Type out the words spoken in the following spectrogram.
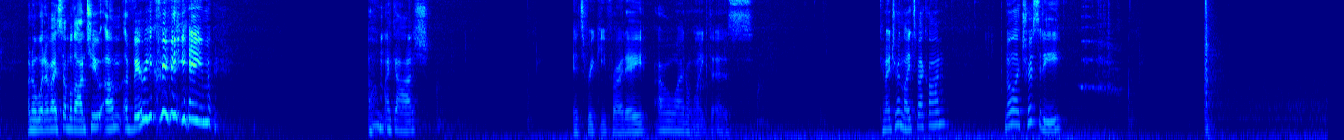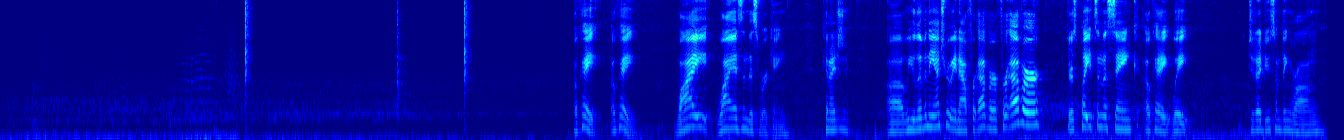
What have I stumbled onto? Um, a very creepy game. Oh my gosh. It's Freaky Friday. Oh, I don't like this. Can I turn lights back on? No electricity. Okay, okay. Why why isn't this working? Can I just uh you live in the entryway now forever? Forever! There's plates in the sink. Okay, wait. Did I do something wrong?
